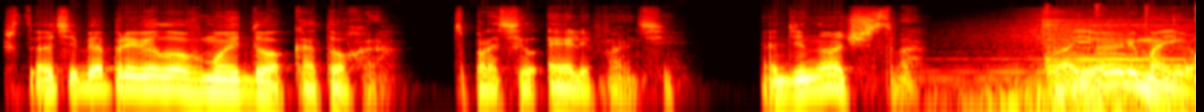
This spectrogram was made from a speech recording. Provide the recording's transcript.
«Что тебя привело в мой док, Катоха?» — спросил Элефанти. «Одиночество. Твое или мое?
